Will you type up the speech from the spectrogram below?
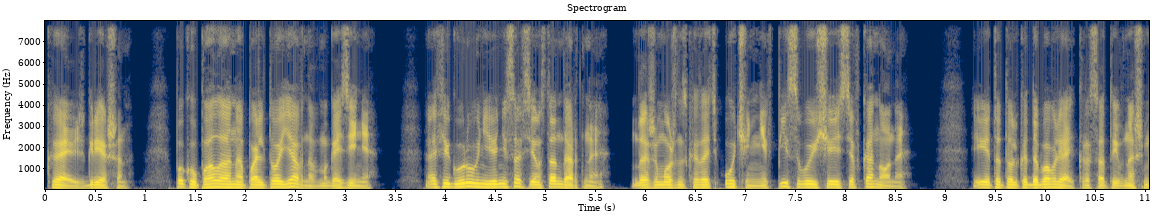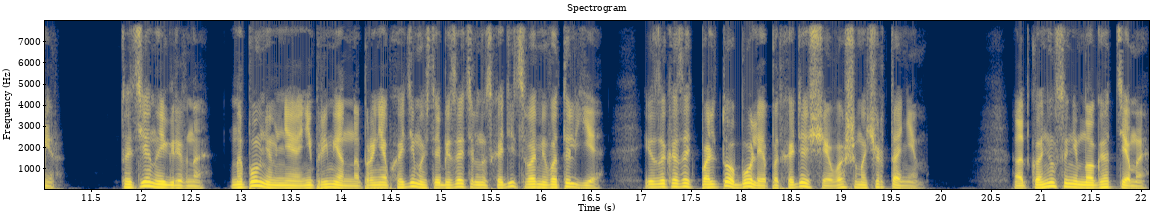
Каюсь, грешен. Покупала она пальто явно в магазине. А фигура у нее не совсем стандартная. Даже, можно сказать, очень не вписывающаяся в каноны. И это только добавляет красоты в наш мир. Татьяна Игоревна, напомни мне непременно про необходимость обязательно сходить с вами в ателье и заказать пальто более подходящее вашим очертаниям. Отклонился немного от темы.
